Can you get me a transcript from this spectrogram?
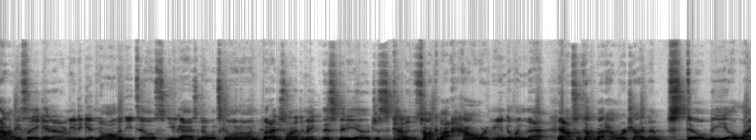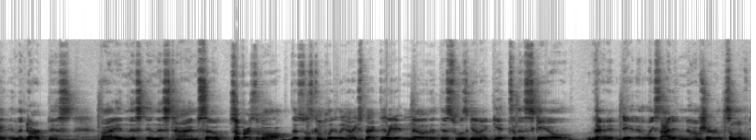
obviously, again, I don't need to get into all the details. You guys know what's going on. But I just wanted to make this video just kind of to talk about how we're handling that and also talk about how we're trying to still be a light in the darkness uh, in this in this time. So so first of all, this was completely unexpected. We didn't know that this was gonna get to the scale that it did. At least I didn't know. I'm sure some of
